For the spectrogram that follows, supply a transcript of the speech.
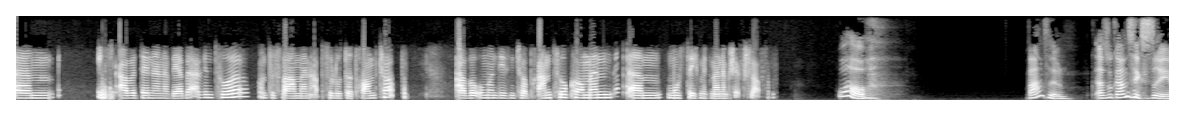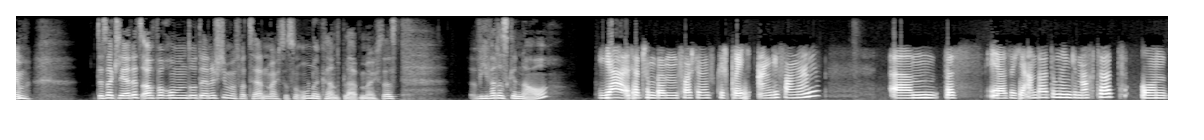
Ähm, ich arbeite in einer Werbeagentur und das war mein absoluter Traumjob. Aber um an diesen Job ranzukommen, ähm, musste ich mit meinem Chef schlafen. Wow. Wahnsinn. Also ganz extrem. Das erklärt jetzt auch, warum du deine Stimme verzerren möchtest und unerkannt bleiben möchtest. Wie war das genau? Ja, es hat schon beim Vorstellungsgespräch angefangen, ähm, dass er solche Andeutungen gemacht hat und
